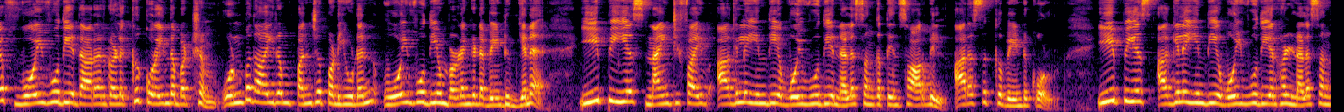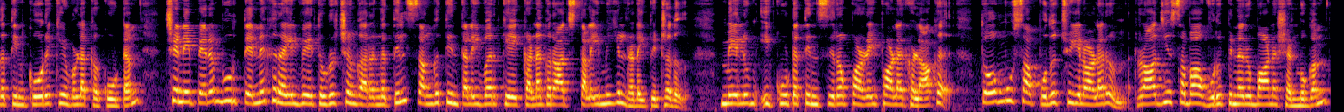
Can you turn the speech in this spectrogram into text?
இபிஎஃப் ஓய்வூதியதாரர்களுக்கு குறைந்தபட்சம் ஒன்பதாயிரம் பஞ்சப்படியுடன் ஓய்வூதியம் வழங்கிட வேண்டும் என இபிஎஸ் நைன்டி ஃபைவ் அகில இந்திய ஓய்வூதிய நலசங்கத்தின் சார்பில் அரசுக்கு வேண்டுகோள். இபிஎஸ் அகில இந்திய ஓய்வூதியர்கள் நலசங்கத்தின் கோரிக்கை விளக்க கூட்டம் சென்னை பெரம்பூர் தென்னக ரயில்வே தொழிற்சங்க அரங்கத்தில் சங்கத்தின் தலைவர் கே. கனகராஜ் தலைமையில் நடைபெற்றது. மேலும் இக்கூட்டத்தின் சிறப்பு அழைப்பாளர்களாக தோமுசா பொதுச் செயலாளரும் ராஜ்யசபா உறுப்பினருமான சண்முகம்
